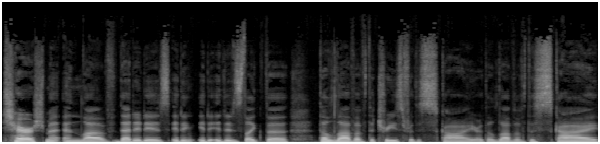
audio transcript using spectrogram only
cherishment and love that it is it, it it is like the the love of the trees for the sky or the love of the sky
